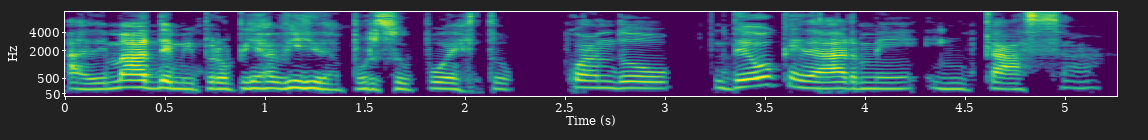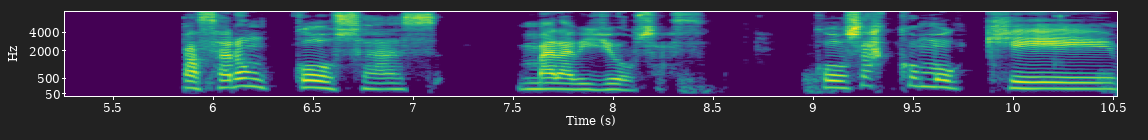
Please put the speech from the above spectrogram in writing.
además de mi propia vida, por supuesto. Cuando debo quedarme en casa, pasaron cosas maravillosas, cosas como que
